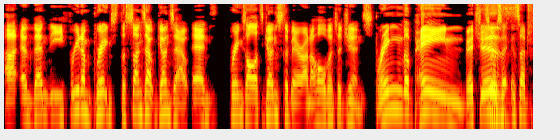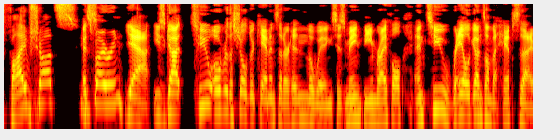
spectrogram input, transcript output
Uh, and then the Freedom brings the Suns Out, Guns Out, and brings all its guns to bear on a whole bunch of gins. Bring the pain, bitches. So is that, is that five shots he's It's- firing? Yeah, he's got two over the shoulder cannons that are hitting the wings, his main beam rifle, and two rail guns on the hips that I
